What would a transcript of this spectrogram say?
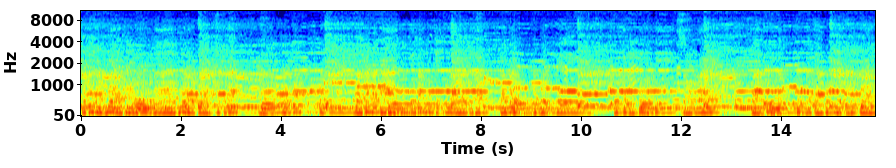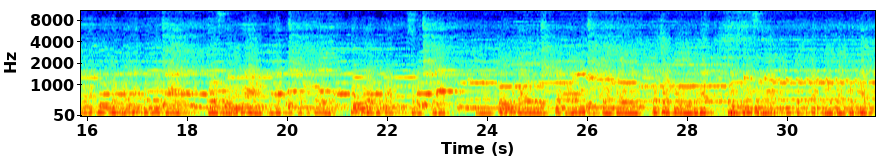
เป็นนักทางเที่ยวที่เดินมาเที่ยวกาบสักกานะองค์องค์พระประธานในวัดภูเก็ตของเรานะครับเราก็ทำบุญในโครงการที่วนี้สองร้อยบาทนะครับท่านมาจากกรุงเทพมหานครนะครับที่ขอให้ท่านบนโดิทางโดยสวัสดิภาพนะครับในการไปท่องเพื่อวด้วยความสนุนะครับเป็นผู้ใดก็ขอให้ท่านปลอดภัย และโชคดีนะครับทางคณะสภาที่เกียรติก็ต้องขอขอบคุณครับ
